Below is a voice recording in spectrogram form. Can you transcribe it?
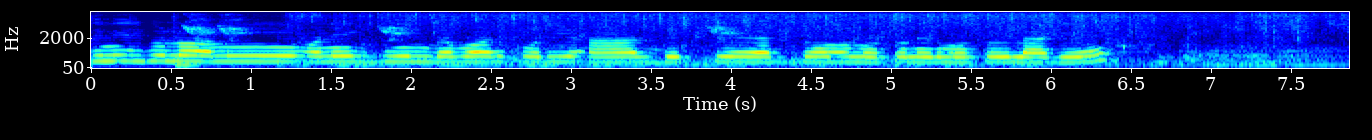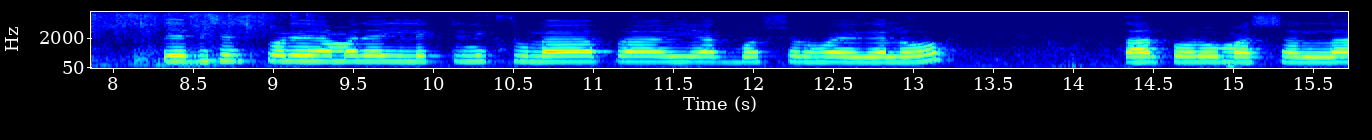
জিনিসগুলো আমি অনেক দিন ব্যবহার করি, আর দেখতে একদম নতুনের মতোই লাগে। তে বিশেষ করে আমার এই ইলেকট্রনিক চুলা প্রায় এক বছর হয়ে গেল। তারপরও মার্শাল্লাহ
